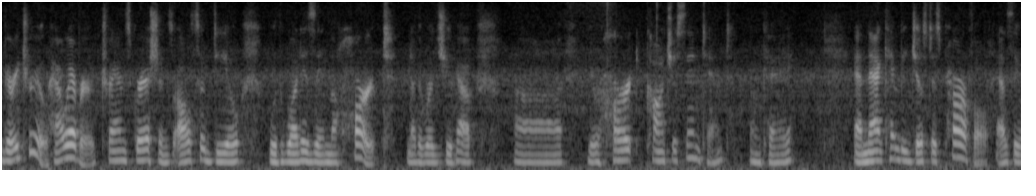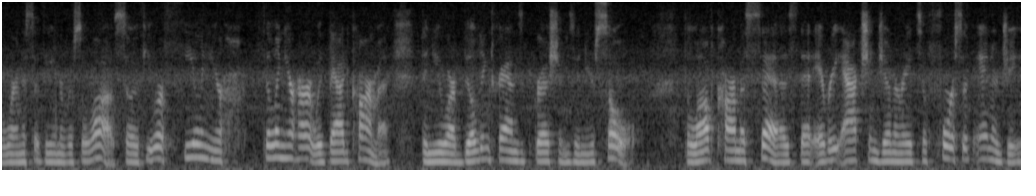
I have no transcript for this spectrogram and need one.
very true. However, transgressions also deal with what is in the heart. In other words, you have uh, your heart conscious intent, okay? And that can be just as powerful as the awareness of the universal laws. So if you are feeling your filling your heart with bad karma, then you are building transgressions in your soul. The law of karma says that every action generates a force of energy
